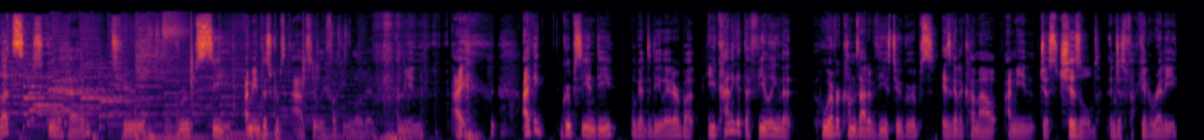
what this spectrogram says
let's scoot ahead to Group C. I mean, this group's absolutely fucking loaded. I mean, I I think Group C and D. We'll get to D later, but you kind of get the feeling that whoever comes out of these two groups is going to come out i mean just chiseled and just fucking ready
